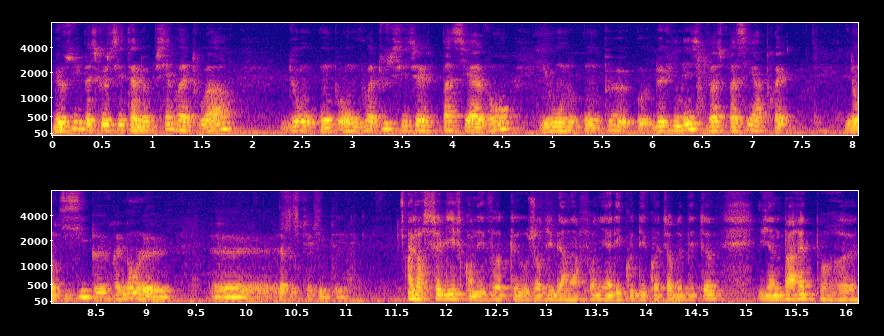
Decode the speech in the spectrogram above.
mais aussi parce que c'est un observatoire dont on, voit tout ce qui s'est passé avant et on, on, peut deviner ce qui va se passer après. Il anticipe vraiment le, euh, la postérité. Alors ce livre qu'on évoque aujourd'hui, Bernard Fournier, à l'écoute des quatuors de Beethoven, il vient de paraître pour euh,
